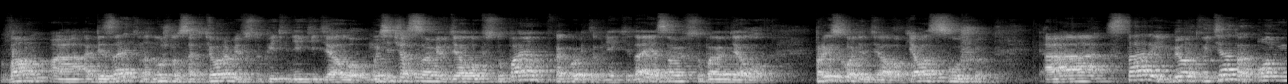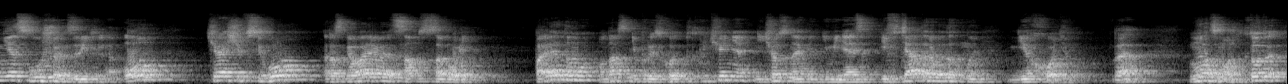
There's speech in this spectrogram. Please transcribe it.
вам а, обязательно нужно с актерами вступить в некий диалог. Мы сейчас с вами в диалог вступаем, в какой-то в некий, да, я с вами вступаю в диалог. Происходит диалог, я вас слушаю. А старый мертвый театр, он не слушает зрителя. Он чаще всего разговаривает сам с собой. Поэтому у нас не происходит подключения, ничего с нами не меняется. И в театр в этот мы не ходим. Да? Ну, возможно. Кто-то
